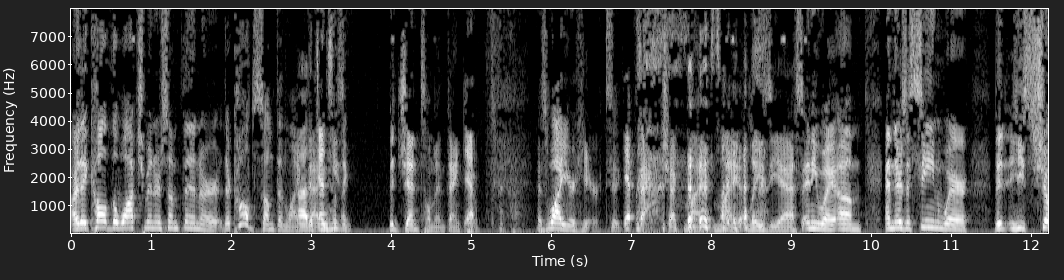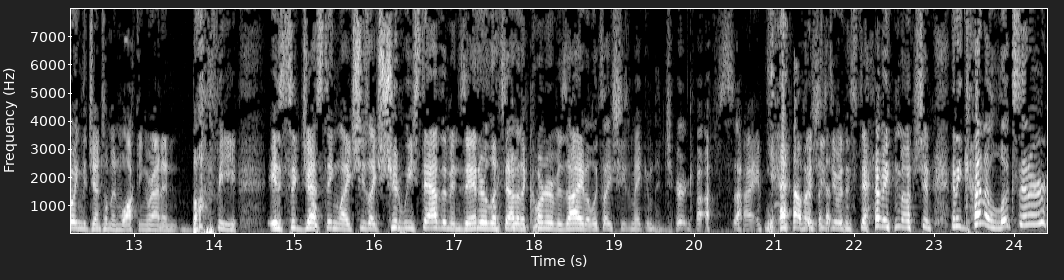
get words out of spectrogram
are they called the Watchmen or something, or they're called something like Uh, the that. and he's a, the gentleman. Thank Yep. you. That's why you're here to Yep. fact check my my lazy ass. Anyway, um, and there's a scene where the, he's showing the gentleman walking around, and Buffy is suggesting like she's like, "Should we stab them?" And Xander looks out of the corner of his eye, and it looks like she's making the jerk off sign. Yeah, because she's doing the stabbing motion, and he kind of looks at her,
